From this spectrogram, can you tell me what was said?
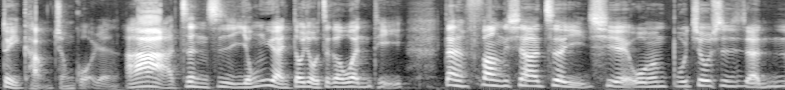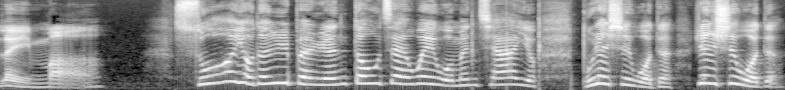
对抗中国人啊！政治永远都有这个问题，但放下这一切，我们不就是人类吗？所有的日本人都在为我们加油，不认识我的，认识我的。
